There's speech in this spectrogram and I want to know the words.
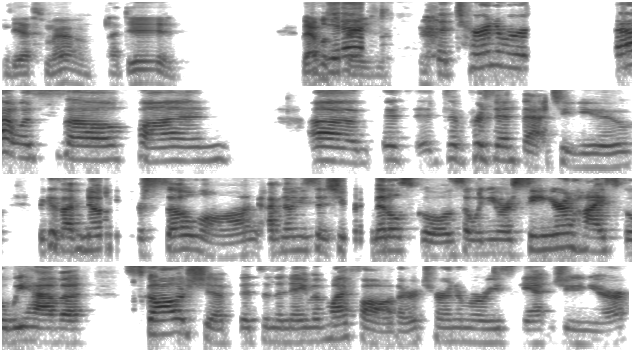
Yes, ma'am. I did. That was Yeah. crazy. the tournament that was so fun um, it, it- to present that to you because i've known you for so long i've known you since you were in middle school so when you were a senior in high school we have a scholarship that's in the name of my father turner maurice gauntt jr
